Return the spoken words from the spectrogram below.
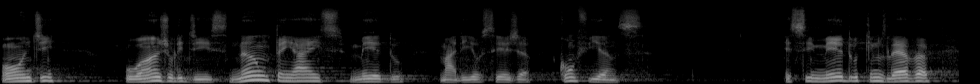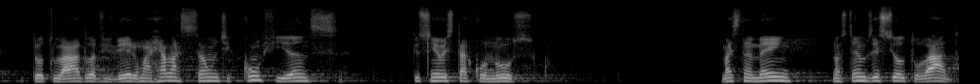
onde o anjo lhe diz: Não tenhais medo, Maria, ou seja, confiança. Esse medo que nos leva, do outro lado, a viver uma relação de confiança, que o Senhor está conosco. Mas também nós temos esse outro lado,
